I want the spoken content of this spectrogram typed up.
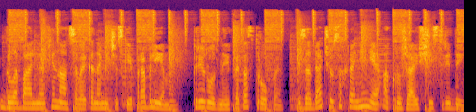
глобальные финансово-экономические проблемы, природные катастрофы, задачу сохранения окружающей среды.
